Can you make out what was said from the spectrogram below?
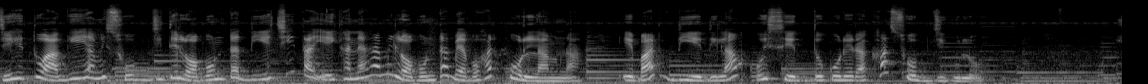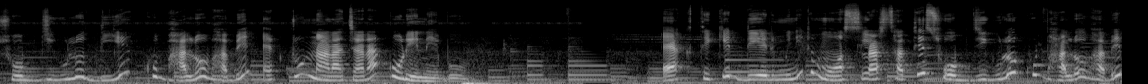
যেহেতু আগেই আমি সবজিতে লবণটা দিয়েছি, তাই এইখানে আর আমি লবণটা ব্যবহার করলাম না। এবার দিয়ে দিলাম ওই সেদ্ধ করে রাখা সবজিগুলো। সবজিগুলো দিয়ে খুব ভালোভাবে একটু নাড়াচাড়া করে নেব। এক থেকে দেড় মিনিট মশলার সাথে সবজিগুলো খুব ভালোভাবে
